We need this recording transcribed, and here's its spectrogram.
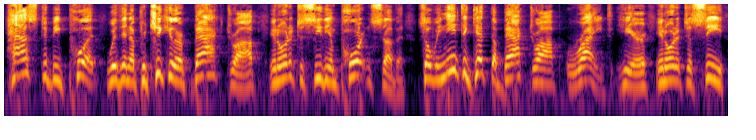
has to be put within a particular backdrop in order to see the importance of it. So we need to get the backdrop right here in order to see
